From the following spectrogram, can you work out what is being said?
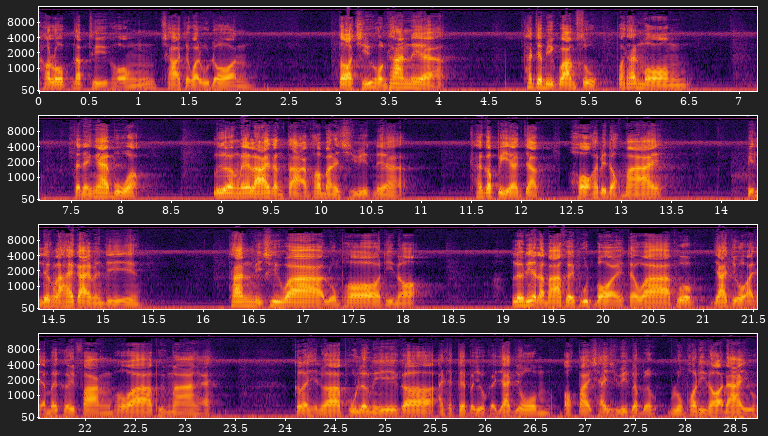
เคารพนับถือของชาวจังหวัดอุดรตลอดชีวิตของท่านเนี่ยท่านจะมีความสุขเพราะท่านมอง แต่ในแง่บวก เรื่องร้ายๆต่างๆ เข้ามาในชีวิตเนี่ยท่านก็เปลี่ยนจากหอกให้เป็นดอกไม้เปลี่ยนเรื่องร้ายให้กลายเป็นดี ท่านมีชื่อว่าหลวงพ่อดีเนาะเรื่องนี้อาตมาเคยพูดบ่อย แต่ว่าพวกญาติโยมอาจจะไม่เคยฟัง เพราะว่าเพิ่งมาไง ก็เลยเห็นว่าพูดเรื่องนี้ก็อาจจะเกิดประโยชน์กับญาติโยมออกไปใช้ชีวิตแบบหลวงพ่อดีเนาะได้อยู่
